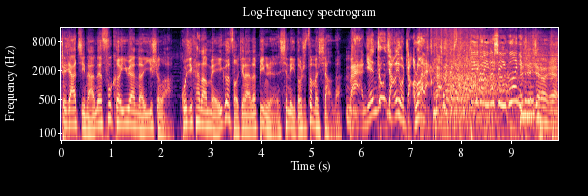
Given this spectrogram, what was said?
这家济南的妇科医院的医生啊，估计看到每一个走进来的病人，心里都是这么想的：，喂，年终奖有着落了。一个。是一个，你们这是。是。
